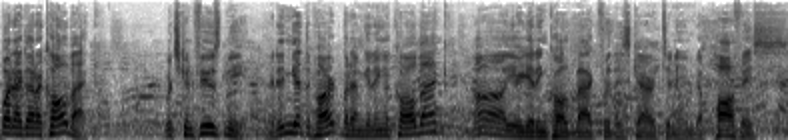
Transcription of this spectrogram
But I got a call back, which confused me. I didn't get the part, but I'm getting a call back. Oh, you're getting called back for this character named Apophis.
